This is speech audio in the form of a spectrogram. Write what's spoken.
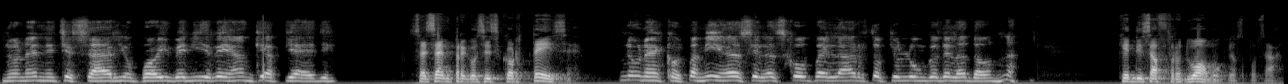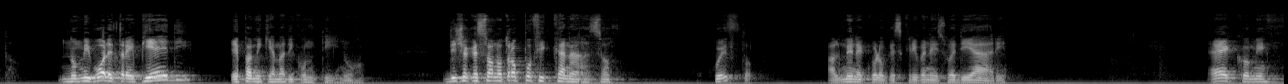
Non è necessario, puoi venire anche a piedi. Sei sempre così scortese. Non è colpa mia se la scopa è l'arto più lungo della donna. Che disastro d'uomo che ho sposato. Non mi vuole tra i piedi e poi mi chiama di continuo. Dice che sono troppo ficcanaso. Questo almeno è quello che scrive nei suoi diari. Eccomi.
